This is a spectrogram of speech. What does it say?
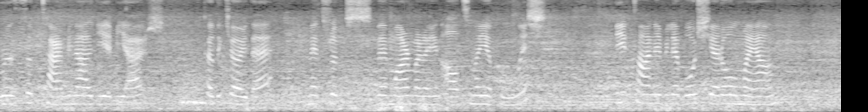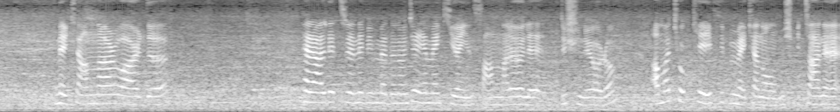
burası terminal diye bir yer. Kadıköy'de. Metrobüs ve Marmaray'ın altına yapılmış. Bir tane bile boş yer olmayan mekanlar vardı. Herhalde trene binmeden önce yemek yiyor insanlar öyle düşünüyorum. Ama çok keyifli bir mekan olmuş. Bir tane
